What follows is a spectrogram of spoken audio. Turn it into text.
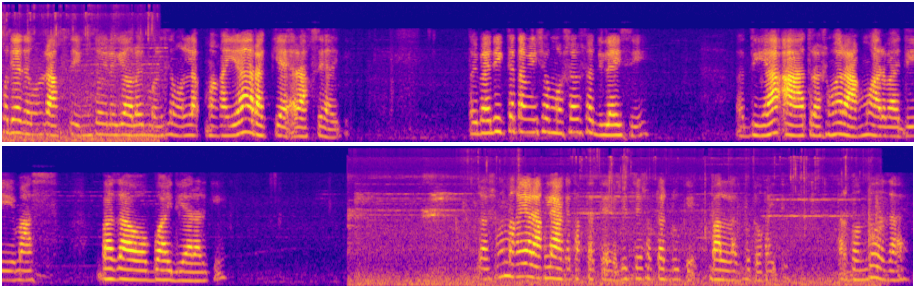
করিয়া যেমন রাখছি কিন্তু ওই লেগে অলরেডি মরিচ লবণ মাখাইয়া রাখিয়া রাখছি আর কি তো এবার দিকটা আমি সব মশলা টশলা দিলাইছি দিয়া আর তোরা সময় রাখব আর বাদি মাছ ভাজা বয় দিয়া আর কি তোরা সময় মাখাইয়া রাখলে আগে থাকতে দিতে সবটা ঢুকে ভালো লাগবে তো খাইতে আর বন্ধ হয়ে যায়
